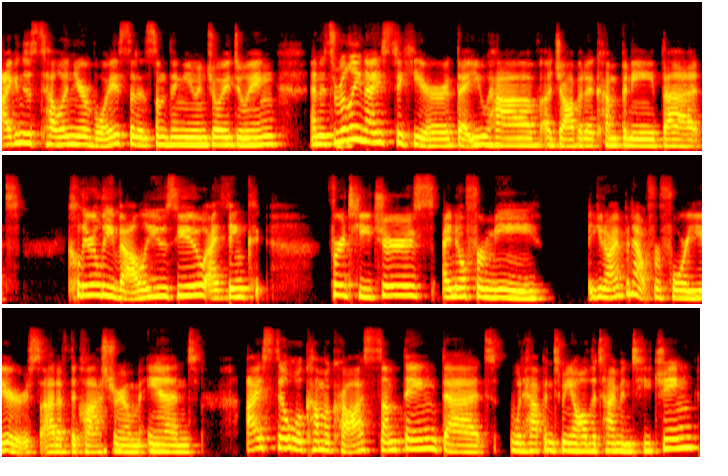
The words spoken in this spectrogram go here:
I can just tell in your voice that it's something you enjoy doing. And it's really nice to hear that you have a job at a company that clearly values you. I think for teachers, I know for me, you know, I've been out for four years out of the classroom and I still will come across something that would happen to me all the time in teaching.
